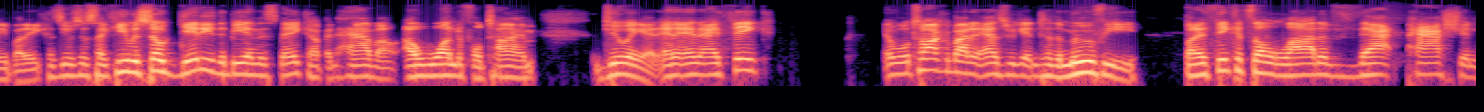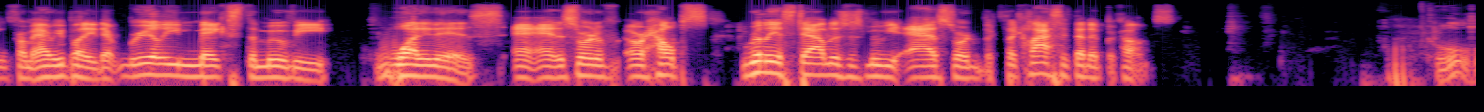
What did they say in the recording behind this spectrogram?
anybody because he was just like he was so giddy to be in this makeup and have a, a wonderful time doing it. And and I think, and we'll talk about it as we get into the movie. But I think it's a lot of that passion from everybody that really makes the movie what it is and, and sort of or helps really establish this movie as sort of the, the classic that it becomes. Cool.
